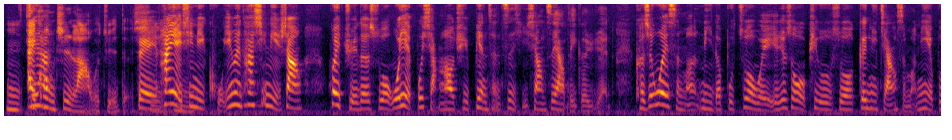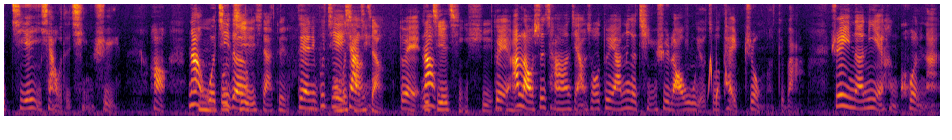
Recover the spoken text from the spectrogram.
嗯，爱控制啦，我觉得。对，他也心里苦，嗯、因为他心理上。会觉得说，我也不想要去变成自己像这样的一个人。可是为什么你的不作为，也就是说，我譬如说跟你讲什么，你也不接一下我的情绪？好，那我记得、嗯、接一下，对对，你不接一下，讲对，那接情绪，对啊，老师常常讲说，对啊，那个情绪劳务有时候太重了，对吧？所以呢，你也很困难。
